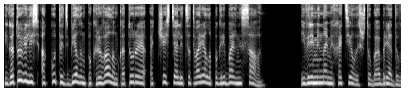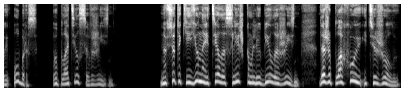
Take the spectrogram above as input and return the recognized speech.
и готовились окутать белым покрывалом, которое отчасти олицетворяло погребальный саван. И временами хотелось, чтобы обрядовый образ воплотился в жизнь. Но все таки юное тело слишком любило жизнь, даже плохую и тяжелую.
